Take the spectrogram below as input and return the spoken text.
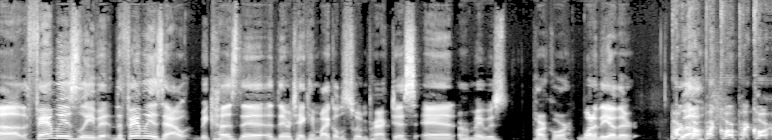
uh, the family is leaving. The family is out because they they were taking Michael to swim practice and or maybe it was parkour, one or the other. Parkour, Well- parkour, parkour.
